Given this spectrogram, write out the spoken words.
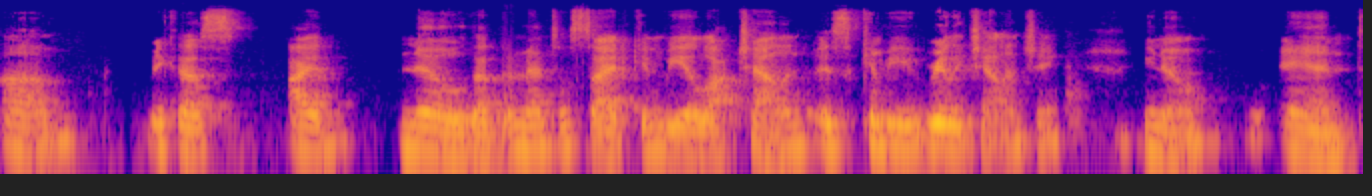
um, because I know that the mental side can be a lot challenge. It can be really challenging, you know, and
